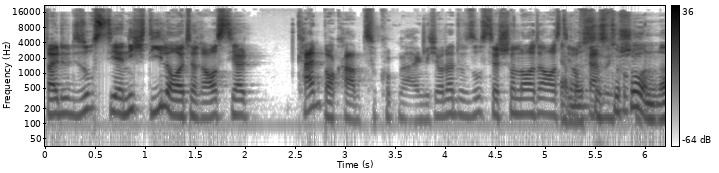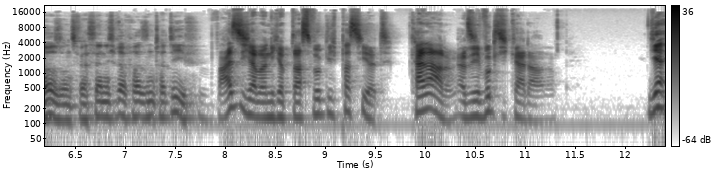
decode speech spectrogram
weil du suchst dir ja nicht die Leute raus, die halt keinen Bock haben zu gucken eigentlich, oder? Du suchst ja schon Leute aus, Ja, die auf müsstest Fernsehen du gucken. schon, ne? Sonst wäre es ja nicht repräsentativ. Weiß ich aber nicht, ob das wirklich passiert. Keine Ahnung, also wirklich keine Ahnung. Ja,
